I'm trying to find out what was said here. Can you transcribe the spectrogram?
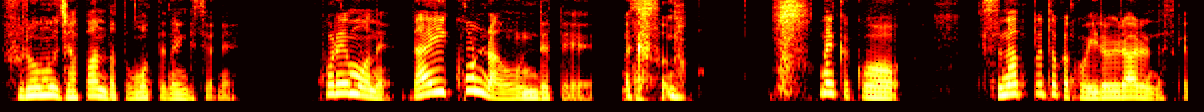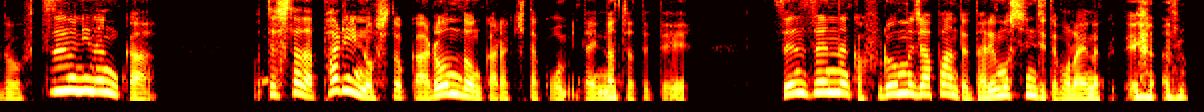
from Japan だと思ってないんですよね。これもね大混乱を生んでてなんかその なんかこうスナップとかこういろいろあるんですけど普通になんか私ただパリの人かロンドンから来た子みたいになっちゃってて全然なんか from Japan って誰も信じてもらえなくて、あの、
